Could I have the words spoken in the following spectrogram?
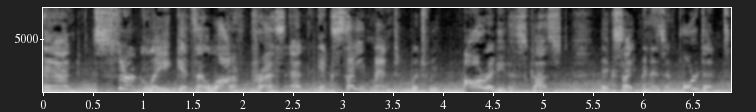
and certainly gets a lot of press and excitement, which we already discussed, excitement is important,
